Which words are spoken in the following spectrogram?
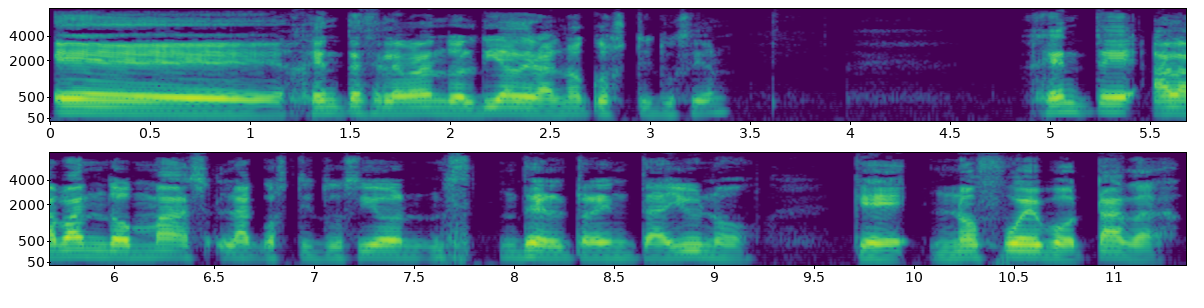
Eh, gente celebrando el día de la no constitución. Gente alabando más la constitución del 31 que no fue votada,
